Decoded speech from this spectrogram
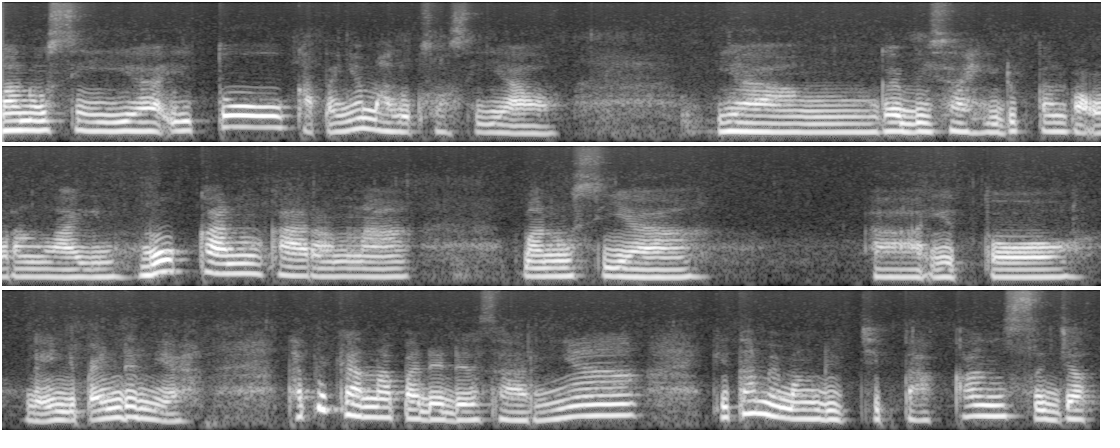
manusia itu katanya makhluk sosial yang gak bisa hidup tanpa orang lain. Bukan karena manusia uh, itu gak independen ya. Tapi karena pada dasarnya kita memang diciptakan sejak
